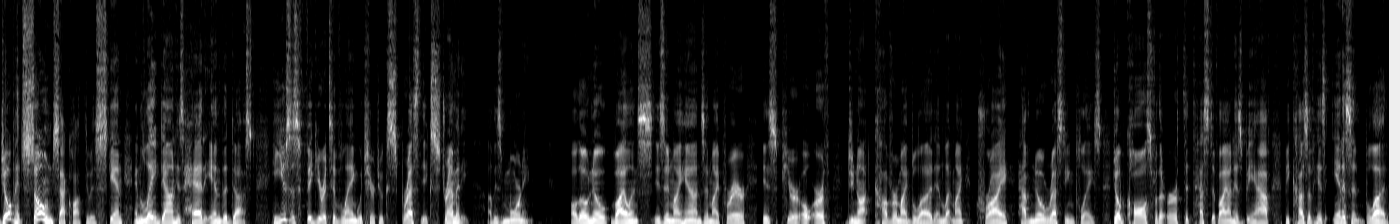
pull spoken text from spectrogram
Job had sewn sackcloth to his skin and laid down his head in the dust. He uses figurative language here to express the extremity of his mourning. Although no violence is in my hands and my prayer is pure. O earth, do not cover my blood and let my cry have no resting place. Job calls for the earth to testify on his behalf because of his innocent blood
